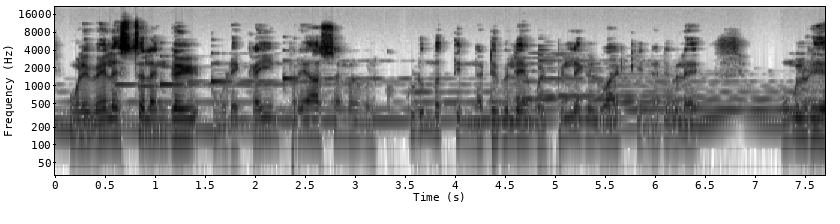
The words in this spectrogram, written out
உங்களுடைய வேலை ஸ்தலங்கள் உங்களுடைய கையின் பிரயாசங்கள் உங்கள் குடும்பத்தின் நடுவிலே உங்கள் பிள்ளைகள் வாழ்க்கையின் நடுவிலே உங்களுடைய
